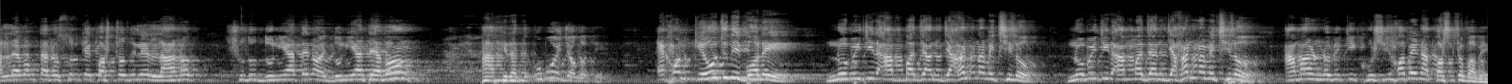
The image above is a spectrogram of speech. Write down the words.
আল্লাহ এবং তার রসুলকে কষ্ট দিলে লানত শুধু দুনিয়াতে নয়, দুনিয়াতে এবং আখিরাতে, উভয় জগতে। এখন কেউ যদি বলে, নবীজির আব্বা যান জাহান নামে ছিল, নবীজির আম্মা যান জাহান নামে ছিল, আমার নবী কি খুশি হবে না কষ্ট পাবে?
